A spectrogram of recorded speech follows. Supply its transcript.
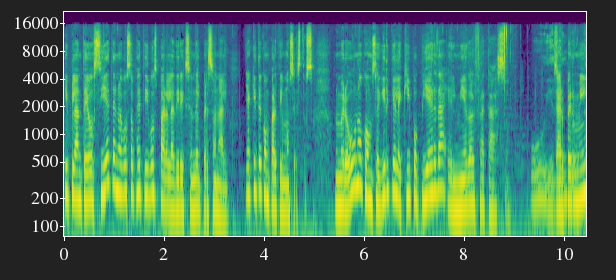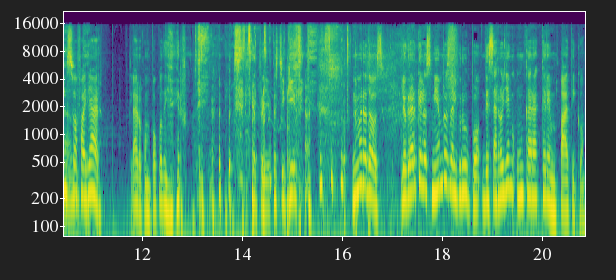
y planteó siete nuevos objetivos para la dirección del personal. Y aquí te compartimos estos. Número uno, conseguir que el equipo pierda el miedo al fracaso. Uy, Dar permiso a fallar. Claro, con poco dinero. El proyecto es chiquito. Número dos, lograr que los miembros del grupo desarrollen un carácter empático.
